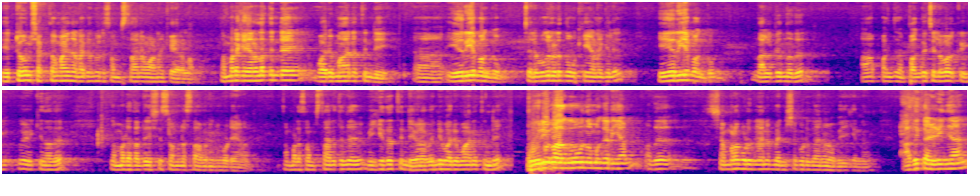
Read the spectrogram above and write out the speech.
ഏറ്റവും ശക്തമായി നടക്കുന്ന ഒരു സംസ്ഥാനമാണ് കേരളം. നമ്മുടെ കേരളത്തിന്റെ വരുമാനത്തിന്റെ ഏറിയ പങ്കും ചിലവുകളെടുത്ത് നോക്കുകയാണെങ്കിൽ ഏറിയ പങ്കും നൽകുന്നത് ആ പങ്ക് പങ്ക് ചിലവ് കഴി- കഴിക്കുന്നത് നമ്മുടെ തദ്ദേശ സ്വയംഭരണ സ്ഥാപനങ്ങളിലൂടെയാണ്. നമ്മുടെ സംസ്ഥാനത്തിന്റെ വിഹിതത്തിന്റെ റവന്യൂ വരുമാനത്തിന്റെ ഭൂരിഭാഗവും നമുക്കറിയാം അത് ശമ്പളം കൊടുക്കാനും പെൻഷൻ കൊടുക്കാനും ഉപയോഗിക്കുന്നത്. അത് കഴിഞ്ഞാൽ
